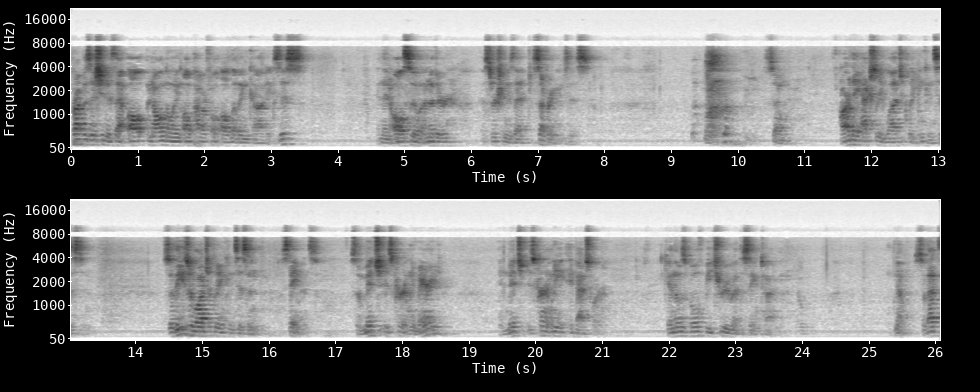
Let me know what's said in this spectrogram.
proposition is that all, an all-knowing, all-powerful, all-loving God exists. And then also another assertion is that suffering exists. So are they actually logically inconsistent? So these are logically inconsistent statements. So Mitch is currently married, and Mitch is currently a bachelor. Can those both be true at the same time? No. So that's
